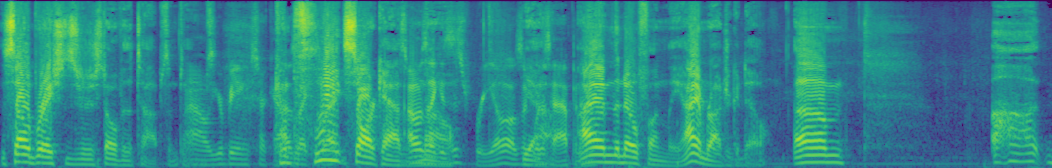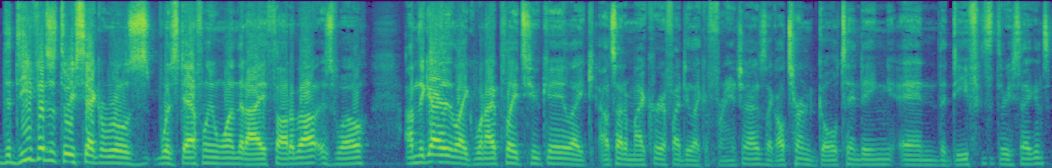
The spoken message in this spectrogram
the celebrations are just over the top sometimes. Oh, you're being sarcastic. Complete sarcasm. I was like, is this real? I was like, what is happening? I am the no fun Lee. I am Roger Goodell. Um, uh, the defensive three second rules was definitely one that I thought about as well. I'm the guy that like when I play 2K, like outside of my career, if I do like a franchise, like I'll turn goaltending and the defense three seconds,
